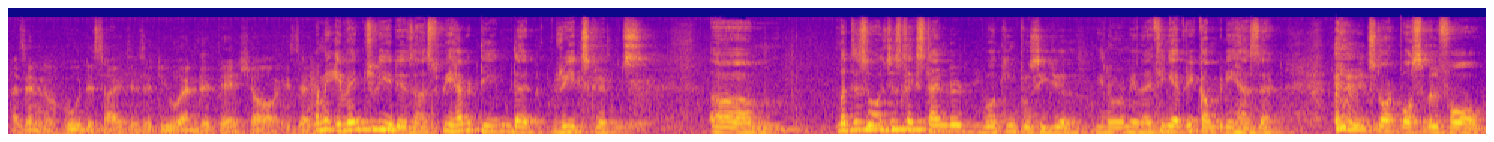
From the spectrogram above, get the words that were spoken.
as in, who decides? Is it you and Ritesh, or is there? I mean, eventually it is us. We have a team that reads scripts, um, but this is all just like standard working procedure. You know, I mean, I think every company has that. it's not possible for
